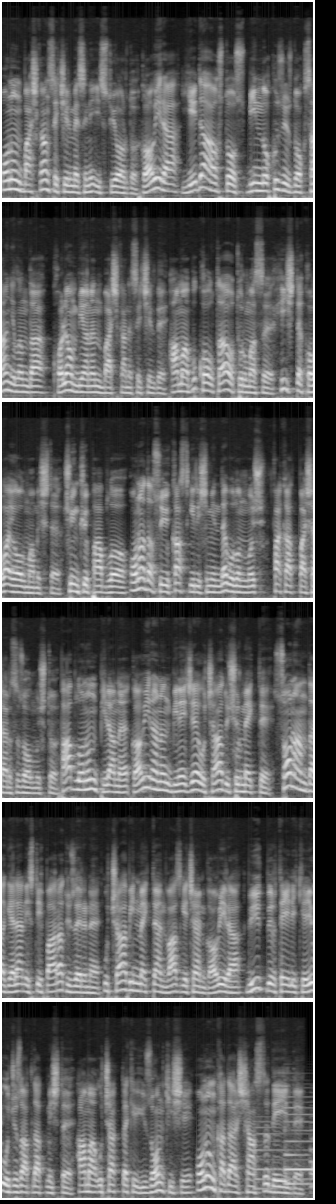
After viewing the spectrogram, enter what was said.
onun başkan seçilmesini istiyordu. Gavira 7 Ağustos 1990 yılında Kolombiya'nın başkanı seçildi. Ama bu koltuğa oturması hiç de kolay olmamıştı. Çünkü Pablo ona da suikast girişiminde bulunmuş fakat başarısız olmuştu. Pablo'nun planı Gavira'nın bineceği uçağı düşürmekti. Son anda gelen istihbarat üzerine uçağa binmekten vazgeçen Gavira büyük bir tehlikeyi ucuz atlatmıştı. Ama uçaktaki 110 kişi onun kadar şanslı değildi.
